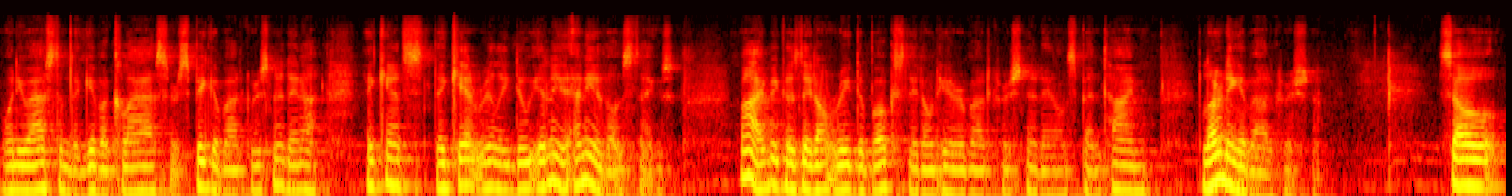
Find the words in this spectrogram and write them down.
When you ask them to give a class or speak about Krishna, they not, they can't they can't really do any any of those things. Why? Because they don't read the books, they don't hear about Krishna, they don't spend time learning about Krishna. So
